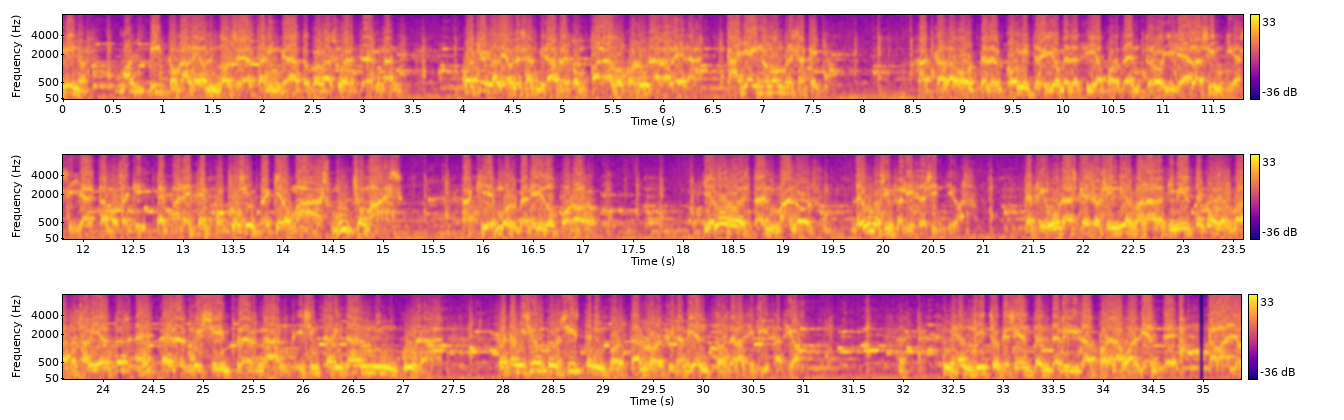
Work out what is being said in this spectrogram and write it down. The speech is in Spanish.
caminos. Maldito galeón. No seas tan ingrato con la suerte, Hernán. Cualquier galeón es admirable comparado con una galera. Calla y no nombres aquello. A cada golpe del cómitre yo me decía por dentro, iré a las Indias y ya estamos aquí. ¿Te parece poco? Siempre quiero más, mucho más. Aquí hemos venido por oro. Y el oro está en manos de unos infelices indios. ¿Te figuras que esos indios van a recibirte con los brazos abiertos, eh? Eres muy simple, Hernán, y sin caridad ninguna. Nuestra misión consiste en importar los refinamientos de la civilización. Me han dicho que sienten debilidad por el aguardiente. ¡Caballo!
